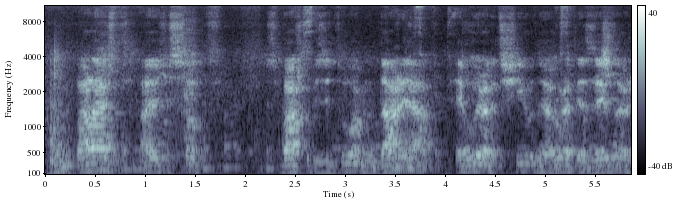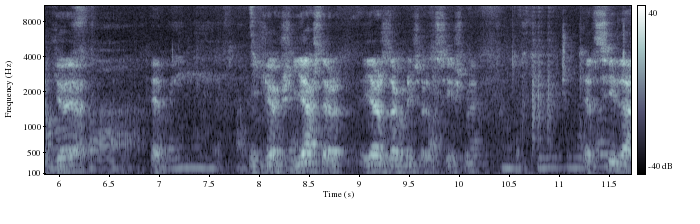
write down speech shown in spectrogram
E para është ajo që sot së bashku vizituam, ndarja e ujërave të shiut nga ujërat e zeza është gjëja e një gjë është jashtë jashtëzakonisht e rëndësishme, e cila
